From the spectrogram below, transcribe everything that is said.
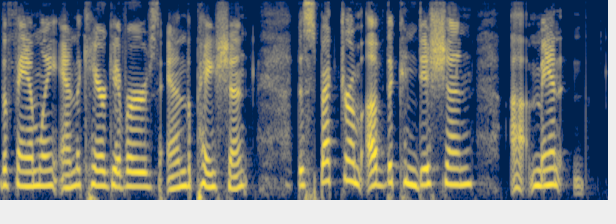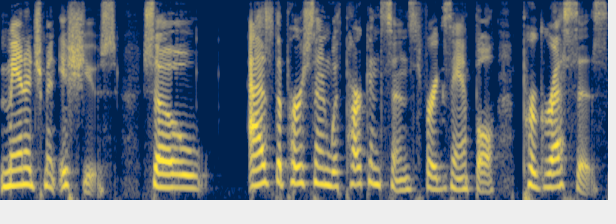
the family and the caregivers and the patient the spectrum of the condition uh, man- management issues. So as the person with Parkinson's, for example, progresses,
